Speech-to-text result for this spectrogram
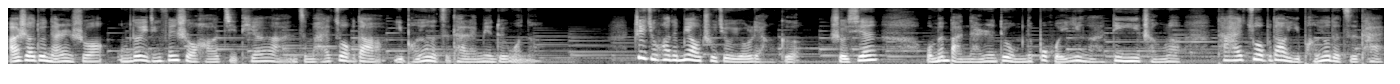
而是要对男人说：“我们都已经分手好几天了，你怎么还做不到以朋友的姿态来面对我呢？”这句话的妙处就有两个。首先，我们把男人对我们的不回应啊，定义成了他还做不到以朋友的姿态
